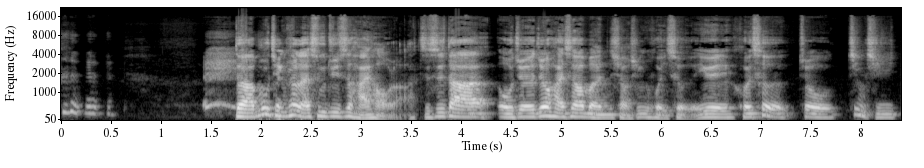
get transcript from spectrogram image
对啊，目前看来数据是还好啦，只是大家我觉得就还是要蛮小心回撤的，因为回撤就近期。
